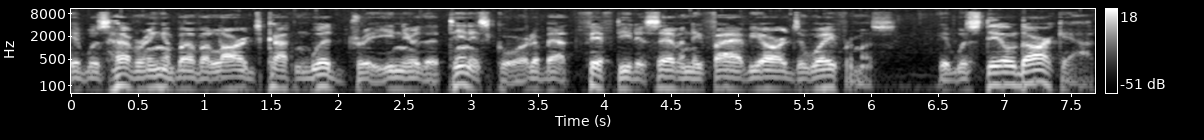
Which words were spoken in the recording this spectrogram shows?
It was hovering above a large cottonwood tree near the tennis court about 50 to 75 yards away from us. It was still dark out.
